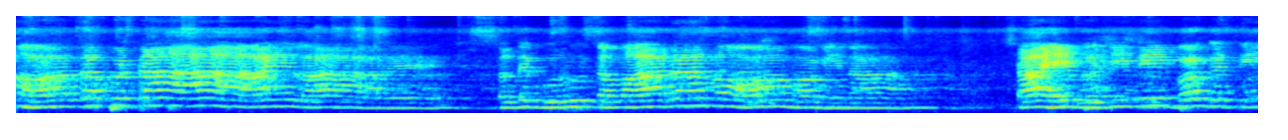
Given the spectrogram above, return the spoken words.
મહાદપટા સદગુરુ તમારા નામ વિના સાહેબજીની ભક્તિ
